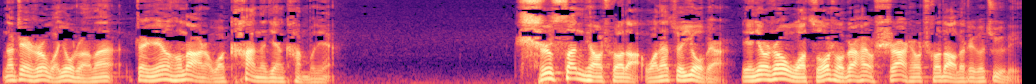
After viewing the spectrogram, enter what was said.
那这时候我右转弯，这人行横道上我看得见看不见？十三条车道，我在最右边，也就是说我左手边还有十二条车道的这个距离，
